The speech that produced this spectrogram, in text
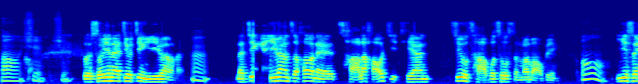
哦是是，所所以呢，就进医院了。嗯那进医院之后呢，查了好几天，就查不出什么毛病。哦医生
